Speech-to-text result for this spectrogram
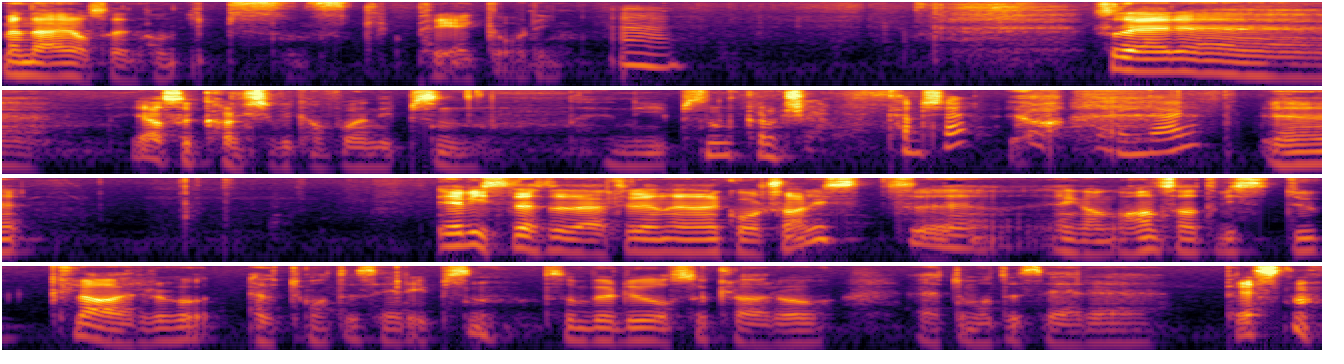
Men det er også en sånn ibsensk preg over ting. Så det er eh, Ja, så kanskje vi kan få en Ibsen, en ny Ibsen, kanskje. Kanskje? Ja. En gang? Eh, jeg viste dette der til en NRK-journalist eh, en gang, og han sa at hvis du klarer å automatisere Ibsen, så bør du også klare å automatisere presten.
